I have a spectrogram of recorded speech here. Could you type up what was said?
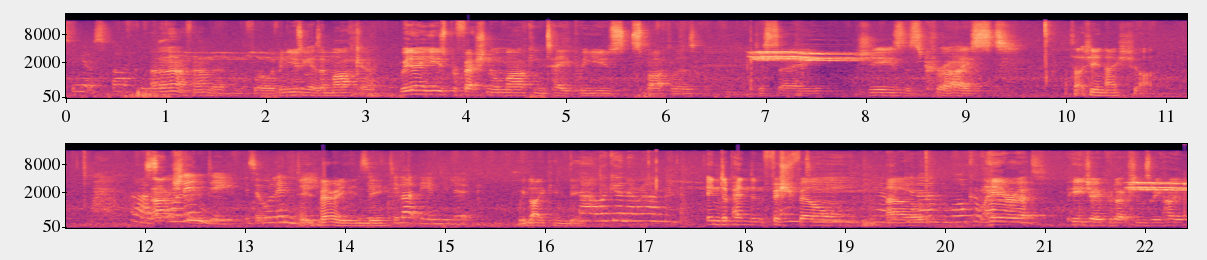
what's the little sparkle? I don't know. I found it on the floor. We've been using it as a marker. We don't use professional marking tape. We use sparklers to say Jesus Christ. it's actually a nice shot. Oh, is it all indie? Is it all indie? It's very indie. it- do you like the indie look? We like indie. Now we're gonna run. Independent fish film. Yeah, uh, we're gonna walk around. Here at PJ Productions, we hope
